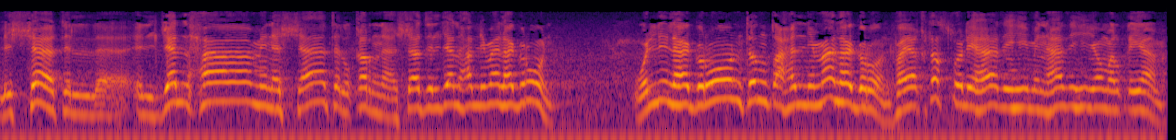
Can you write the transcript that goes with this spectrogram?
للشاة الجلحة من الشاة القرنة الشاة الجلحة اللي ما لها قرون. واللي لها قرون تنطح اللي ما لها قرون فيقتص لهذه من هذه يوم القيامة.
